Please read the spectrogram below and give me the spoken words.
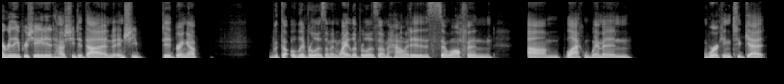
I really appreciated how she did that. And, and she did bring up with the liberalism and white liberalism how it is so often um, Black women working to get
